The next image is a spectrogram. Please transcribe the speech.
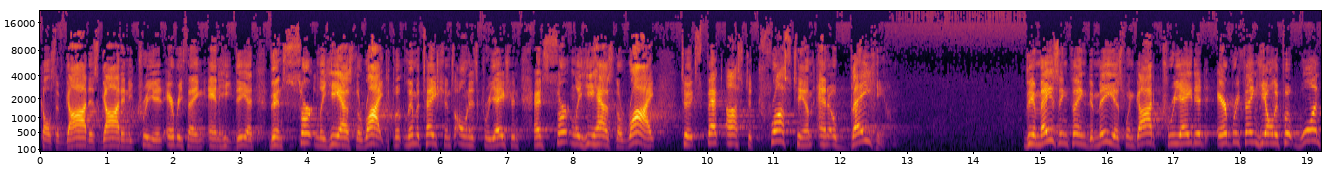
Because if God is God and He created everything, and He did, then certainly He has the right to put limitations on His creation, and certainly He has the right to expect us to trust Him and obey Him. The amazing thing to me is when God created everything, He only put one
